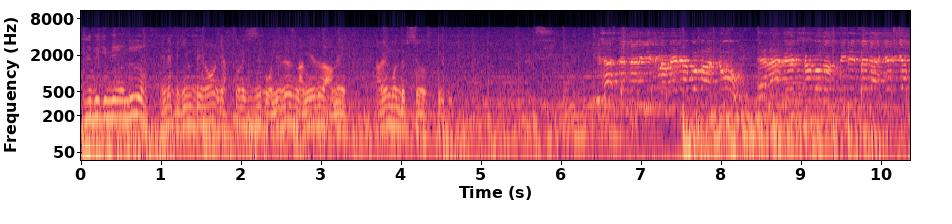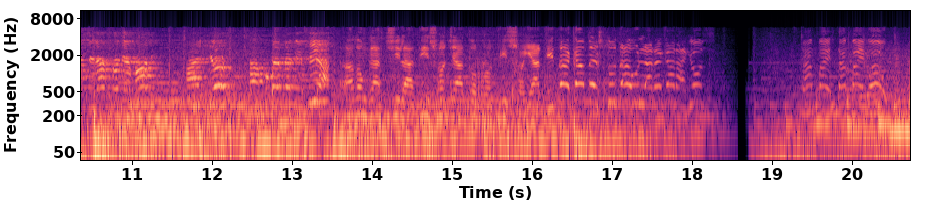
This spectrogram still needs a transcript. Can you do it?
Είναι επικίνδυνο τούτο; Είναι επικίνδυνο γι' αυτό εσείς οι πολίτες να μείνετε δαμέ, να μην κοντέψετε στο σπίτι. Είσαστε περικυκλωμένοι από παντού. Ελάτε έξω από το σπίτι με τα χέρια ψηλά στο κεφάλι. Αλλιώς θα πούμε με τη βία. Να τον κατσιλατήσω και να τον ρωτήσω. Γιατί τα κάμε στου τα ούλα ρε καραγιός; Stand by, stand by, go!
